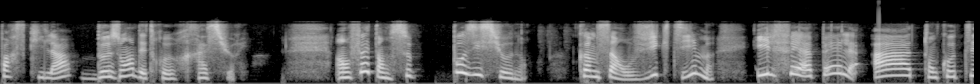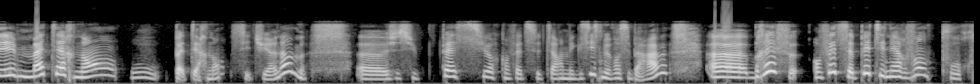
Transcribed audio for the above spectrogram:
parce qu'il a besoin d'être rassuré. En fait, en se positionnant comme ça en victime, il fait appel à ton côté maternant ou paternant, si tu es un homme. Euh, je suis pas sûre qu'en fait ce terme existe, mais bon, c'est pas grave. Euh, bref, en fait, ça peut être énervant pour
